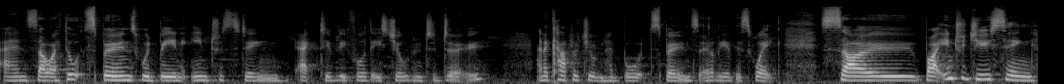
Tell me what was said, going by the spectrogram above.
And so I thought spoons would be an interesting activity for these children to do and a couple of children had bought spoons earlier this week. So, by introducing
